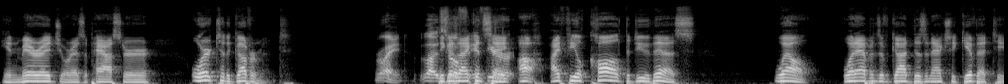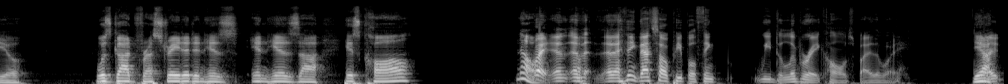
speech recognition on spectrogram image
in marriage or as a pastor or to the government. Right. Because so I can say, you're- oh, I feel called to do this. Well, what happens if God doesn't actually give that to you? Was God frustrated in his in his uh, his call? No. right, and, and and I think that's how people think we deliberate calls. By the way, Yeah. right?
